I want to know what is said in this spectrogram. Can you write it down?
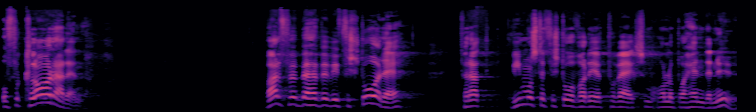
och förklara den. Varför behöver vi förstå det? För att vi måste förstå vad det är på väg som håller på att hända nu.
